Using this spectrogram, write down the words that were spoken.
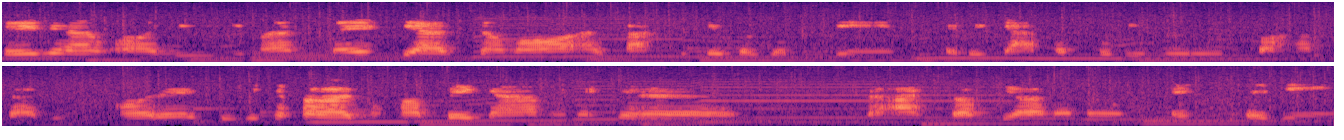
خیلی هم عالی. من مرسی از شما. از وقتی که گذاشتین. خیلی گپ خوبی بود با هم آره چیزی که فقط می‌خوام بگم اینه که به اطرافیانمون عشق بدیم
